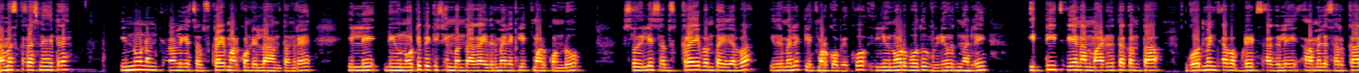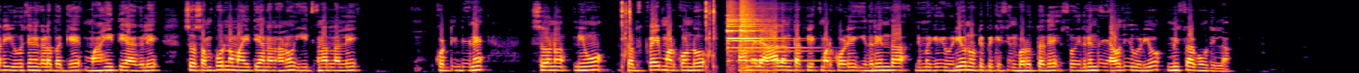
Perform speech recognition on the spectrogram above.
ನಮಸ್ಕಾರ ಸ್ನೇಹಿತರೆ. ಇನ್ನೂ ನಮ್ಮ ಚಾನಲ್ಗೆ ಸಬ್ಸ್ಕ್ರೈಬ್ ಮಾಡ್ಕೊಂಡಿಲ್ಲ ಅಂತಂದರೆ ಇಲ್ಲಿ ನೀವು ನೋಟಿಫಿಕೇಶನ್ ಬಂದಾಗ ಇದ್ರ ಮೇಲೆ ಕ್ಲಿಕ್ ಮಾಡಿಕೊಂಡು ಸೊ ಇಲ್ಲಿ ಸಬ್ಸ್ಕ್ರೈಬ್ ಅಂತ ಇದೆಯಲ್ವಾ ಇದ್ರ ಮೇಲೆ ಕ್ಲಿಕ್ ಮಾಡ್ಕೋಬೇಕು. ಇಲ್ಲಿ ನೀವು ನೋಡ್ಬೋದು ವಿಡಿಯೋಸ್ನಲ್ಲಿ ಇತ್ತೀಚೆಗೆ ನಾನು ಮಾಡಿರ್ತಕ್ಕಂಥ ಗೌರ್ಮೆಂಟ್ ಜಾಬ್ ಅಪ್ಡೇಟ್ಸ್ ಆಗಲಿ, ಆಮೇಲೆ ಸರ್ಕಾರಿ ಯೋಜನೆಗಳ ಬಗ್ಗೆ ಮಾಹಿತಿ ಆಗಲಿ ಸೊ ಸಂಪೂರ್ಣ ಮಾಹಿತಿಯನ್ನು ನಾನು ಈ ಚಾನಲ್ನಲ್ಲಿ ಕೊಟ್ಟಿದ್ದೇನೆ. ಸೊ ನೀವು ಸಬ್ಸ್ಕ್ರೈಬ್ ಮಾಡಿಕೊಂಡು ಆಮೇಲೆ ಆಲ್ ಅಂತ ಕ್ಲಿಕ್ ಮಾಡ್ಕೊಳ್ಳಿ. ಇದರಿಂದ ನಿಮಗೆ ವಿಡಿಯೋ ನೋಟಿಫಿಕೇಶನ್ ಬರುತ್ತದೆ. ಸೊ ಇದರಿಂದ ಯಾವುದೇ ವಿಡಿಯೋ ಮಿಸ್ ಆಗುವುದಿಲ್ಲ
